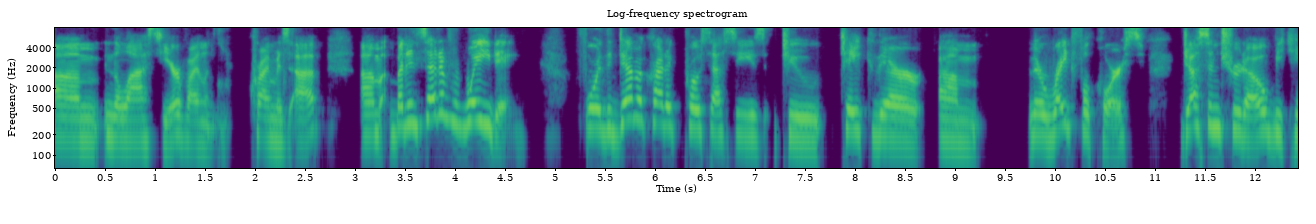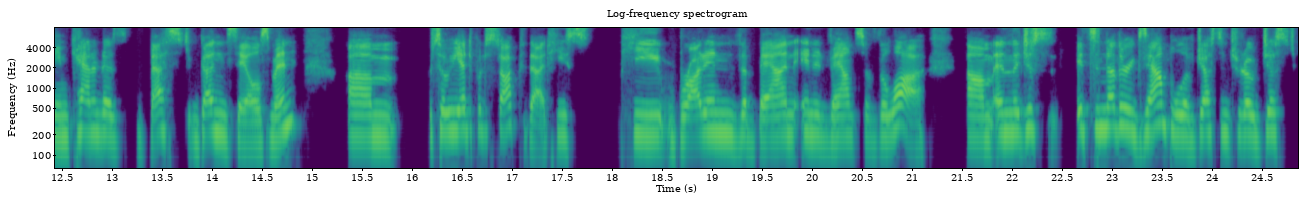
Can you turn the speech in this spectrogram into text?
um, in the last year. Violent crime is up. Um, but instead of waiting for the democratic processes to take their um, their rightful course, Justin Trudeau became Canada's best gun salesman. Um, so he had to put a stop to that. He's he brought in the ban in advance of the law, um, and the just it's another example of Justin Trudeau just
